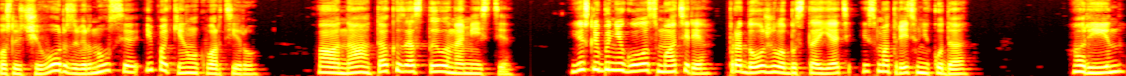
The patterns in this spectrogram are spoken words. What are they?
После чего развернулся и покинул квартиру. А она так и застыла на месте. Если бы не голос матери, продолжила бы стоять и смотреть в никуда. «Арин?»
